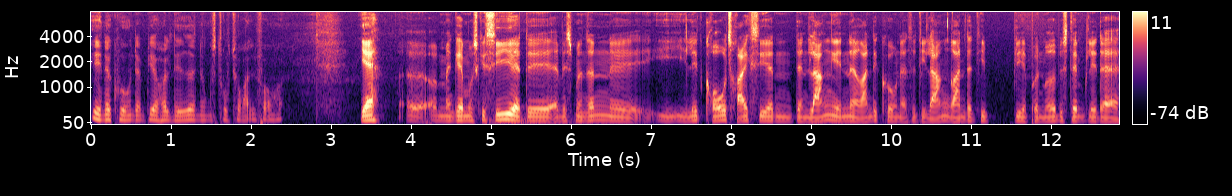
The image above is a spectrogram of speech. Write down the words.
ende af kurven den bliver holdt nede af nogle strukturelle forhold. Ja, øh, og man kan måske sige, at, øh, at hvis man sådan øh, i, i lidt grove træk siger, at den, den lange ende af rentekurven, altså de lange renter, de bliver på en måde bestemt lidt af,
